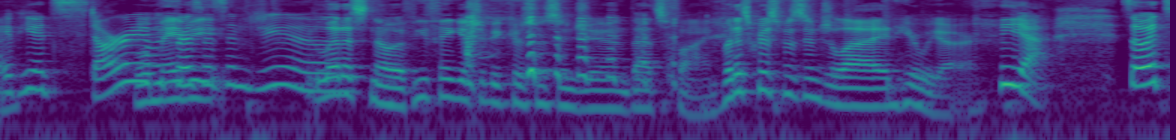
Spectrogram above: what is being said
fine. If you had started Well, with Christmas in June, Let us know if you think it should be Christmas in June. That's fine. But it's Christmas in July, and here we are. yeah. So it's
